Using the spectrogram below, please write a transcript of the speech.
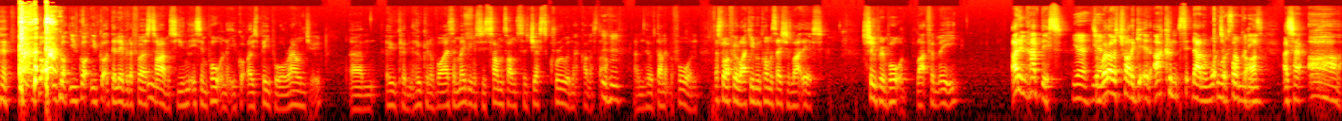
you've, got, you've got you've got you've got to deliver the first Mm. time. So you, it's important that you've got those people around you um, who can who can advise and maybe sometimes suggest crew and that kind of stuff Mm-hmm. um, who have done it before. And that's why I feel like even conversations like this super important. Like for me, I didn't have this. Yeah. So yeah. when I was trying to get in, I couldn't sit down and watch a podcast somebody- and say, ah,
